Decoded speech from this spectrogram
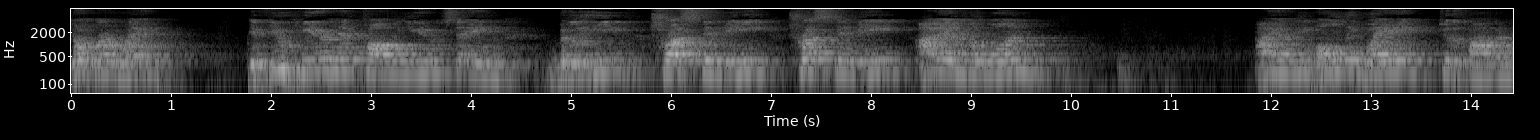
don't run away. If you hear him calling you, saying, believe, trust in me, trust in me, I am the one. I am the only way to the Father,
